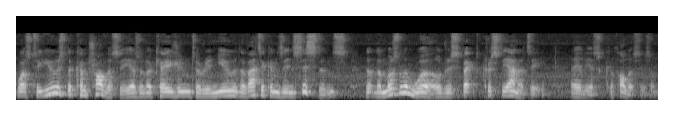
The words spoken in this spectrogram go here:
was to use the controversy as an occasion to renew the Vatican's insistence that the Muslim world respect Christianity, alias Catholicism.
